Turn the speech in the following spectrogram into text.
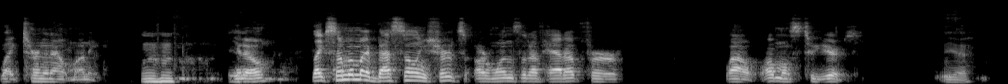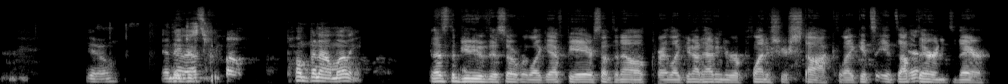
like turning out money. Mm-hmm. You know, like some of my best selling shirts are ones that I've had up for wow, almost two years. Yeah. You know, and they just keep out pumping out money that's the beauty of this over like FBA or something else, right? Like you're not having to replenish your stock. Like it's it's up yeah. there and it's there.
